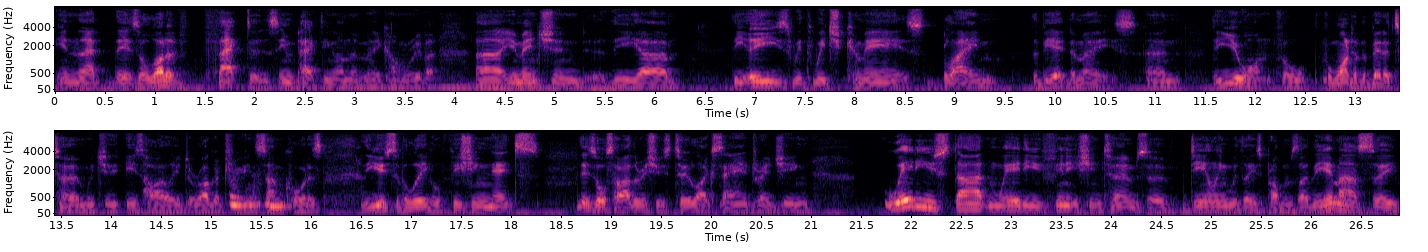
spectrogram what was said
in that there's a lot of factors impacting on the Mekong River. Uh, you mentioned the uh, the ease with which Khmer's blame the Vietnamese and the Yuan, for, for want of a better term, which is highly derogatory in some mm-hmm. quarters. The use of illegal fishing nets. There's also other issues too, like sand dredging. Where do you start and where do you finish in terms of dealing with these problems? Like the MRC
